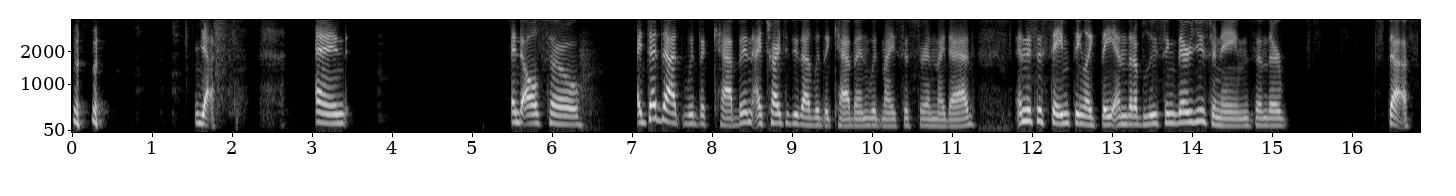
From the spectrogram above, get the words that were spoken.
Yes. And and also I did that with the cabin. I tried to do that with the cabin with my sister and my dad. And it's the same thing. Like they ended up losing their usernames and their stuff.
